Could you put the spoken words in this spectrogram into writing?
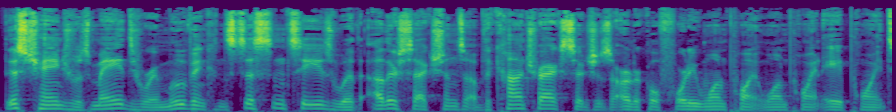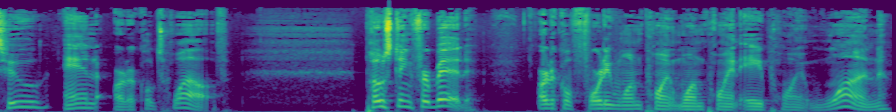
This change was made to remove inconsistencies with other sections of the contract, such as Article 41.1.8.2 and Article 12. Posting for bid. Article 41.1.8.1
